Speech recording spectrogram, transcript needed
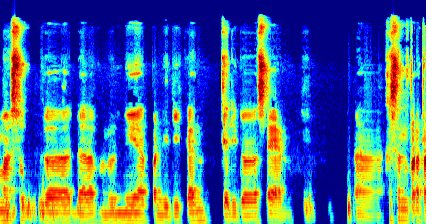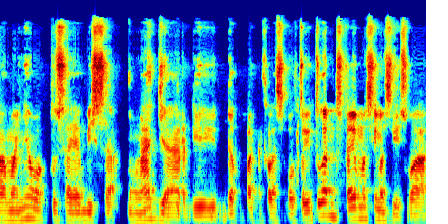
masuk ke dalam dunia pendidikan jadi dosen. Nah, kesan pertamanya waktu saya bisa mengajar di depan kelas waktu itu kan saya masih mahasiswa,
